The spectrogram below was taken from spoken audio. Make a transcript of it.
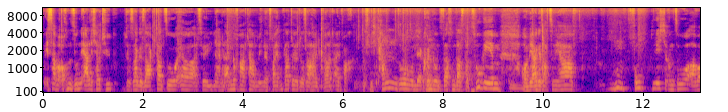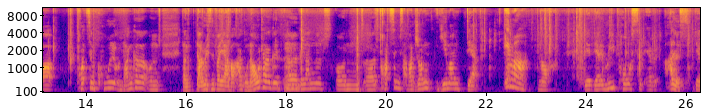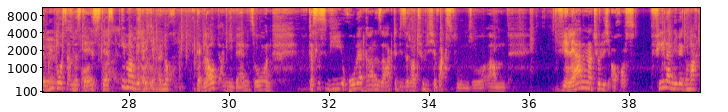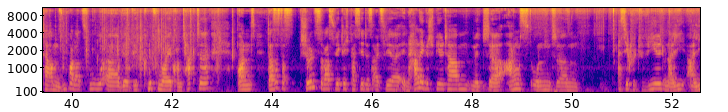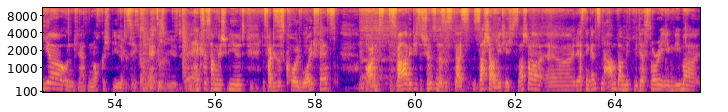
ist aber auch ein, so ein ehrlicher Typ, dass er gesagt hat, so äh, als wir ihn halt angefragt haben wegen der zweiten Platte, dass er halt gerade einfach das nicht kann so und er könnte uns das und das dazugeben. Und wir haben gesagt so, ja, hm, funkt nicht und so, aber trotzdem cool und danke. Und dann dadurch sind wir ja bei Argonauta ge äh, gelandet. Und äh, trotzdem ist aber John jemand, der immer noch der, der repostet alles. Der repostet alles. Der ist, der ist immer wirklich äh, noch, der glaubt an die Band so und das ist, wie Robert gerade sagte, diese natürliche Wachstum so. Ähm, wir lernen natürlich auch aus Fehlern, die wir gemacht haben, super dazu. Äh, wir, wir knüpfen neue Kontakte. Und das ist das Schönste, was wirklich passiert ist, als wir in Halle gespielt haben mit äh, Angst und ähm, Secret Revealed und Ali, Alia und wir hatten noch gespielt. Das- Access. äh, Hexes haben gespielt. Das war dieses Cold Void Fest. Und das war wirklich das Schönste. Das ist, da ist Sascha wirklich. Sascha, äh, der ist den ganzen Abend damit mit der Story irgendwie immer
